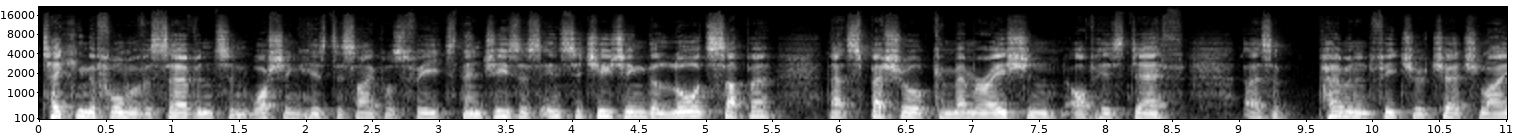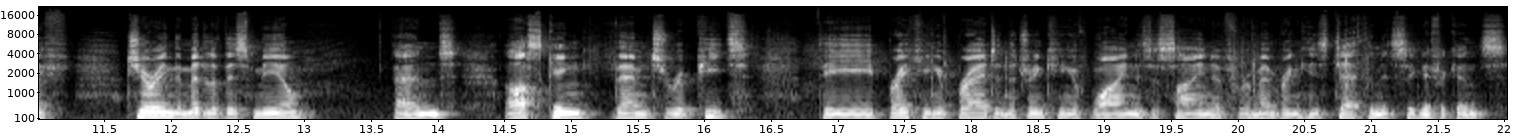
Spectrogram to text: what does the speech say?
taking the form of a servant and washing his disciples' feet, then Jesus instituting the Lord's Supper, that special commemoration of his death as a permanent feature of church life during the middle of this meal, and asking them to repeat the breaking of bread and the drinking of wine as a sign of remembering his death and its significance.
